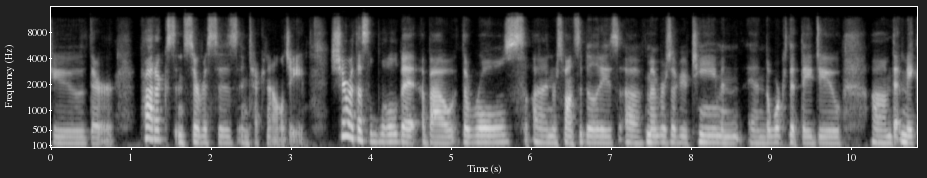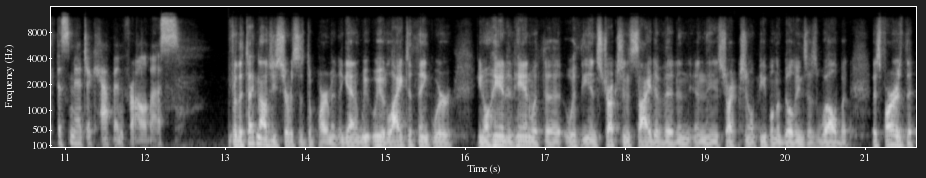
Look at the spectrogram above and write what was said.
to their products and services and technology. Share with us a little bit about the roles and responsibilities of members of your team and, and the work that they do um, that make this magic happen for all of us for the technology services department again we, we would like to think we're you know hand in hand with the with the instruction side of it and, and the instructional people in the buildings as well. But as far as the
